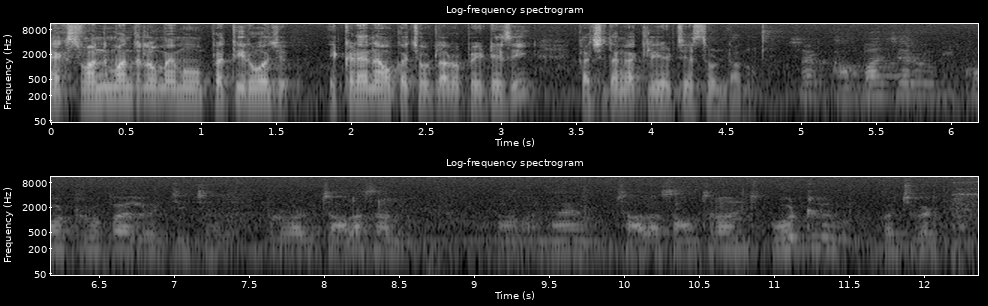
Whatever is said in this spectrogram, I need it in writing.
నెక్స్ట్ వన్ మంత్లో మేము ప్రతిరోజు ఎక్కడైనా ఒక చోట్లలో పెట్టేసి ఖచ్చితంగా క్లియర్ చేస్తూ ఉంటాను. సార్ కంపల్సరీ కోటి రూపాయలు వెచ్చించారు. ఇప్పుడు వాళ్ళు చాలాసార్లు చాలా సంవత్సరాల నుంచి కోట్లు ఖర్చు పెడుతున్నారు.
